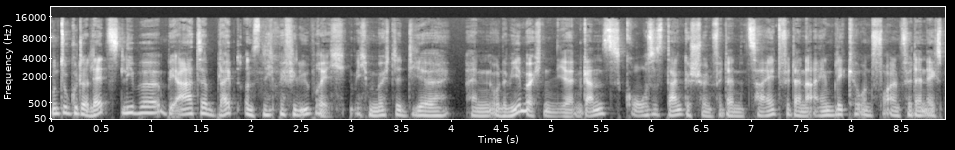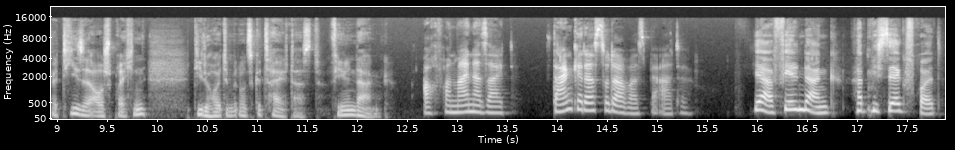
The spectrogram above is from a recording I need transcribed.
Und zu guter Letzt, liebe Beate, bleibt uns nicht mehr viel übrig. Ich möchte dir ein, oder wir möchten dir ein ganz großes Dankeschön für deine Zeit, für deine Einblicke und vor allem für deine Expertise aussprechen, die du heute mit uns geteilt hast. Vielen Dank. Auch von meiner Seite. Danke, dass du da warst, Beate. Ja, vielen Dank. Hat mich sehr gefreut.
